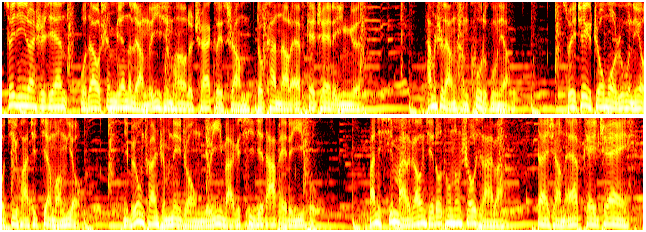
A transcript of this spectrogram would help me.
最近一段时间，我在我身边的两个异性朋友的 tracklist 上都看到了 FKJ 的音乐，她们是两个很酷的姑娘。所以这个周末，如果你有计划去见网友，你不用穿什么那种有一百个细节搭配的衣服，把你新买的高跟鞋都通通收起来吧，带上 FKJ。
